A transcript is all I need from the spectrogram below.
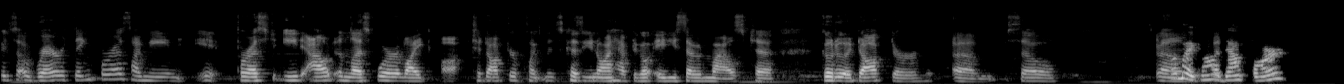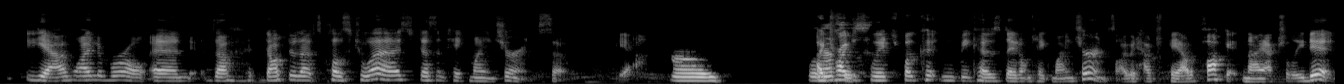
It's a rare thing for us. I mean, it, for us to eat out unless we're like uh, to doctor appointments because you know I have to go 87 miles to go to a doctor. Um, so. Um, oh my god, that far! yeah, I live rural, and the doctor that's close to us doesn't take my insurance. So, yeah. Um, well, I tried to switch, but couldn't because they don't take my insurance. I would have to pay out of pocket, and I actually did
